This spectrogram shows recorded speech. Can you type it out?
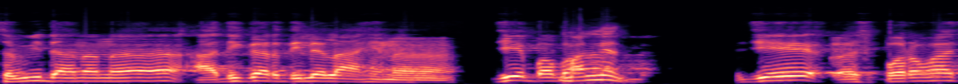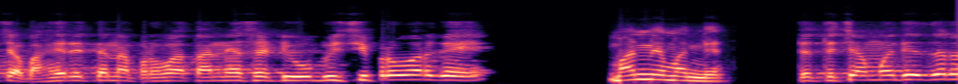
संविधानानं अधिकार दिलेला आहे ना जे बाबा मान्य. जे प्रवाहाच्या बाहेर आहेत त्यांना प्रवाहात आणण्यासाठी ओबीसी प्रवर्ग आहे. मान्य मान्य. तर त्याच्यामध्ये जर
